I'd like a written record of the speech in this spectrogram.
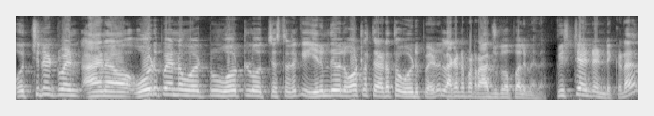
వచ్చినటువంటి ఆయన ఓడిపోయిన ఓటు ఓట్లు వచ్చేసరికి ఎనిమిది వేల ఓట్ల తేడాతో ఓడిపోయాడు లగడపాటి రాజగోపాల్ మీద. ట్విస్ట్ ఏంటంటే ఇక్కడ?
